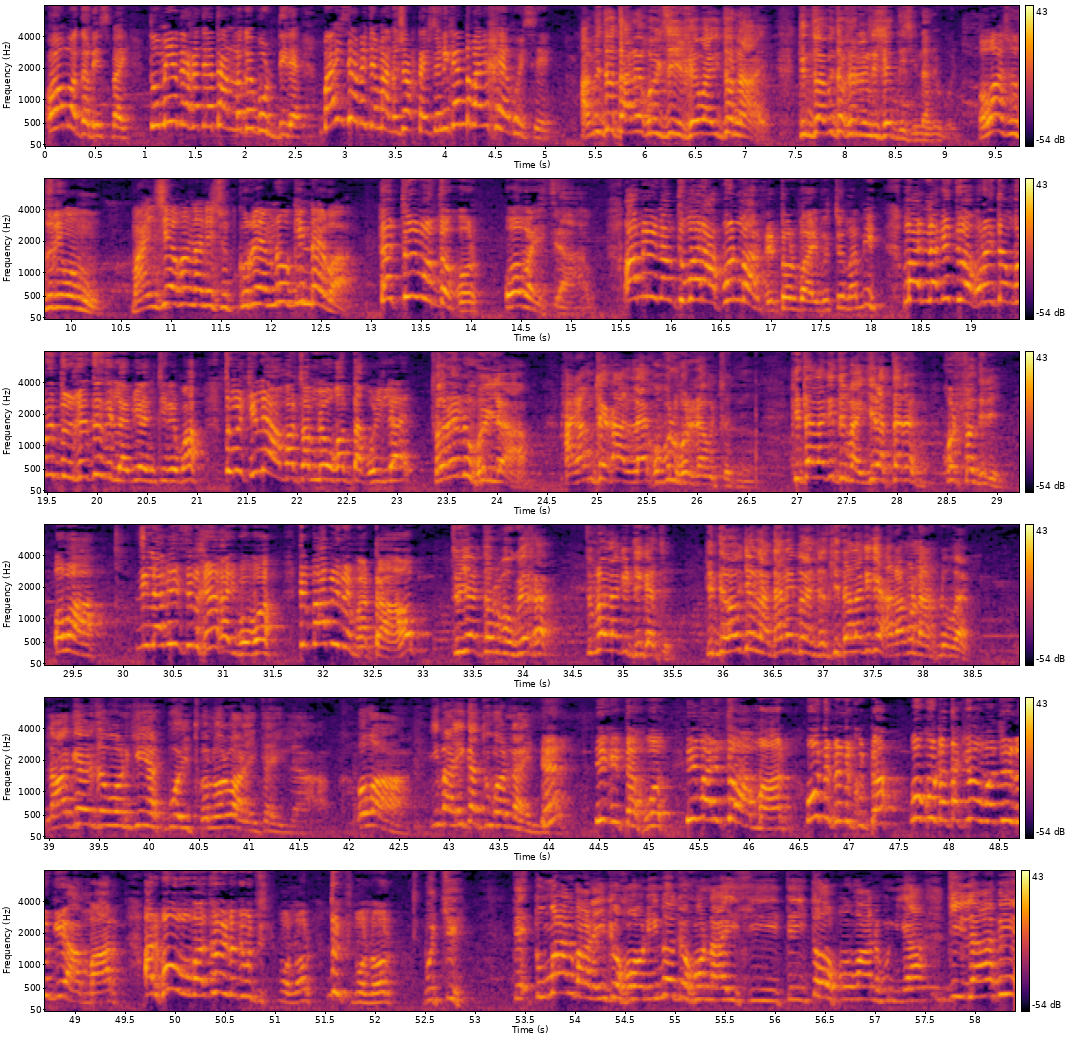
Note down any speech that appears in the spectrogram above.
ও মদরিস ভাই তুমিও দেখা যায় তার লগে ভোট দিলে। বাইসে আমি যে মানুষ একটাইছো নিখান তোমার খেয়া হইছে আমি তো তারে কইছি কেউ আইতো নাই। কিন্তু আমি তো সেটা নিষেধ দিছি না রে বই ওবা সুধুরি মামু মাইনসি এখন নানি সুদ করে এমনিও কিনতে বা? এ, তুই বন্ধ কর। ও ভাই চাও আমি নাম তোমার আপন মারফে তোর ভাই বুঝছ না নি? মার লাগে তুই হরাইতাম করে দুই কেজি জিলাপি আনছি রে মা। তুমি কিলে আমার সামনে ওখানটা কইলাই। তোরে নু হইলাম হারাম টেকা আল্লাহ কবুল করে না বুঝছ কিতা লাগি তুই বাইজি রাত্তারে কষ্ট দিলি? ও বা জিলাপি একদিন খেয়ে খাইব বা তুই ভাবি রে ফাটাও। তুই আর তোর বউয়ে খা তোমরা লাগি ঠিক আছে। কিন্তু ওই যে কয়েছ কিতা লাগি যে হারামো নাকলু আর। লাগের যেমন কি এক বৈঠলোর বাড়িতে আইলাম। ও বা এই বাড়িটা তোমার নাই না? ই কিতা ই বাড়ি তো আমার। ও দেখেন কুটা ও কুটা তাকে ও বাজু হইল কি আমার। আর হো ও বাজু হইল কি দুশ্মনর দুশ্মনর বুঝছি। তে তোমার বাড়ি যখন ইনো যখন আইছি তেই তো অপমান শুনিয়া জিলাপি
